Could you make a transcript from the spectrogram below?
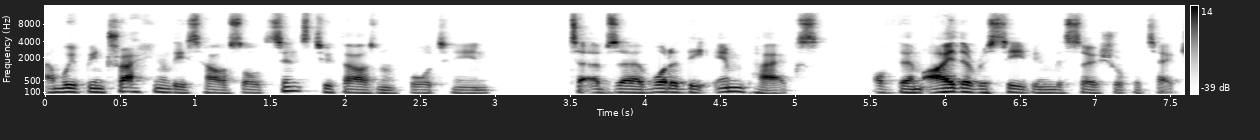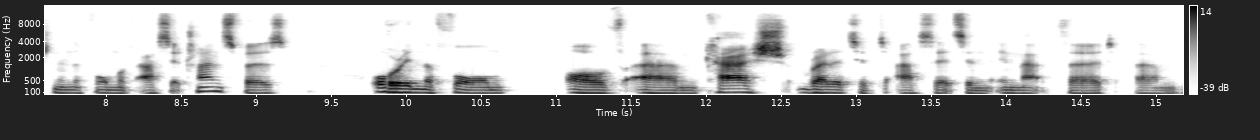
and we've been tracking these households since 2014 to observe what are the impacts of them either receiving the social protection in the form of asset transfers or in the form of um, cash relative to assets in, in that third um,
